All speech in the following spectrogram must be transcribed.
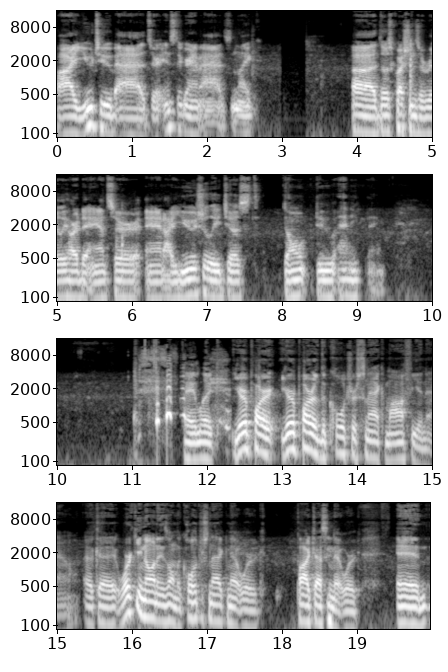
buy YouTube ads or Instagram ads? And like uh, those questions are really hard to answer, and I usually just don't do anything. Hey, look, you're a part you're a part of the Culture Snack Mafia now. Okay. Working on is on the Culture Snack Network, podcasting network. And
